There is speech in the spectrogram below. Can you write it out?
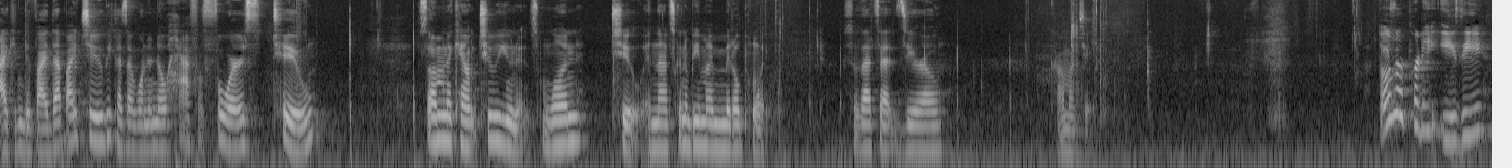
I can divide that by 2 because I want to know half of 4 is 2. So I'm going to count two units, one, two, and that's going to be my middle point. So that's at 0, comma 2. Those are pretty easy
